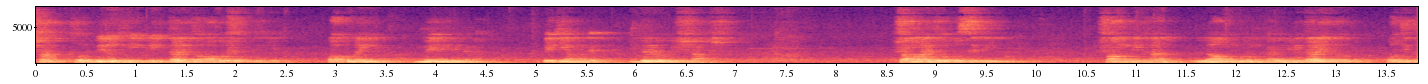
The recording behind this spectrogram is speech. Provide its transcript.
স্বার্থ বিরোধী বিস্তারিত অপশক্তিকে কখনোই মেনে নেবে না। এটি আমাদের দৃঢ় বিশ্বাস। সম্মানিত উপস্থিতি সংবিধান লঙ্ঘনকারী বিতাড়িত পতিত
